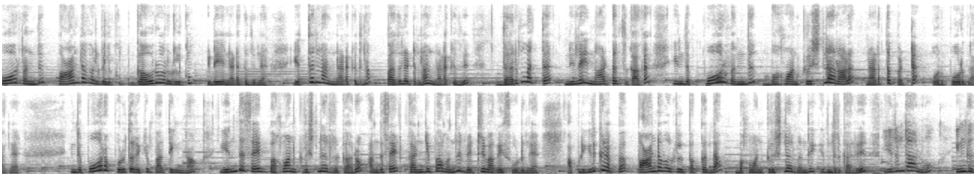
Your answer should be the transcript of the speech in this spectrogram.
போர் வந்து பாண்டவர்களுக்கும் கௌரவர்களுக்கும் இடையே நடக்குதுங்க. எத்தனை நாள் நடக்குதுன்னா பதினெட்டு நாள் நடக்குது. தர்மத்தை நிலைநாட்டுறதுக்காக இந்த போர் வந்து பகவான் கிருஷ்ணரால் நடத்தப்பட்ட ஒரு போர் தாங்க இந்த போரை பொறுத்த வரைக்கும் பார்த்தீங்கன்னா எந்த சைட் பகவான் கிருஷ்ணர் இருக்காரோ அந்த சைட் கண்டிப்பாக வந்து வெற்றி வகை சூடுங்க. அப்படி இருக்கிறப்ப பாண்டவர்கள் பக்கம்தான் பகவான் கிருஷ்ணர் வந்து இருந்திருக்காரு. இருந்தாலும் இங்கே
